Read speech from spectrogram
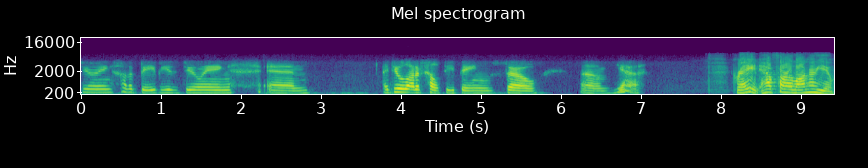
doing, how the baby's doing, and I do a lot of healthy things. So, um, yeah. Great. How far along are you?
